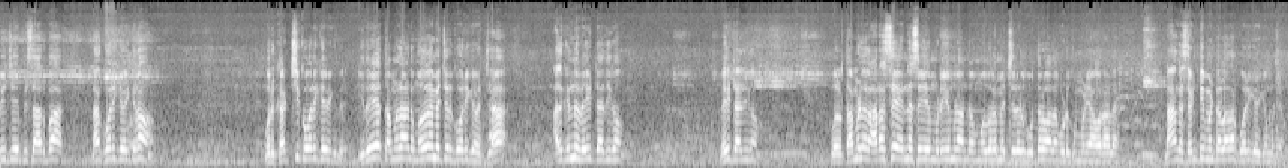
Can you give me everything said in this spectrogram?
பிஜேபி சார்பாக நான் கோரிக்கை வைக்கிறோம். ஒரு கட்சி கோரிக்கை வைக்குது. இதையே தமிழ்நாடு முதலமைச்சர் கோரிக்கை வச்சா அதுக்கு இன்னும் வெயிட் அதிகம். வெயிட் அதிகம். ஒரு தமிழக அரசே என்ன செய்ய முடியும்னு அந்த முதலமைச்சர்களுக்கு உத்தரவாதம் கொடுக்க முடியும் அவரால். நாங்கள் சென்டிமெண்டலாக தான் கோரிக்கை வைக்க முடியும்.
